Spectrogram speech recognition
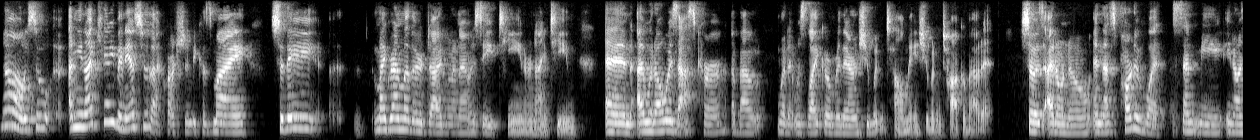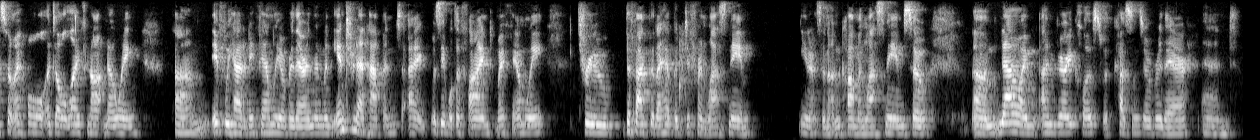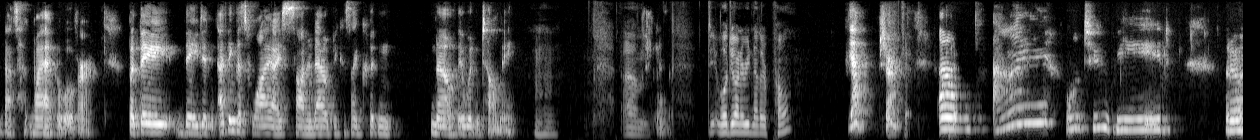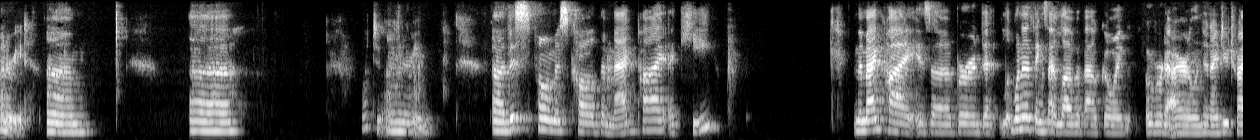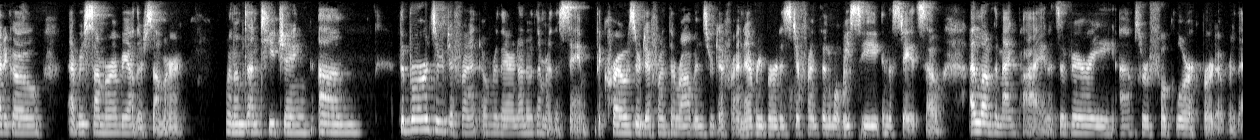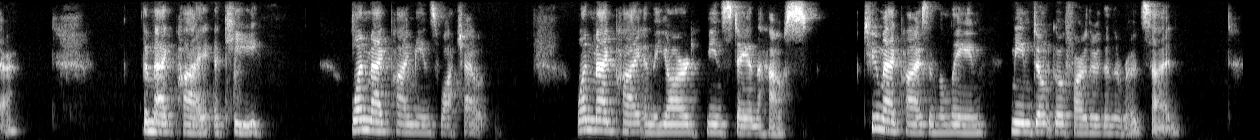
No. So I mean, I can't even answer that question because my so they my grandmother died when I was 18 or 19, and I would always ask her about what it was like over there, and she wouldn't tell me. She wouldn't talk about it. So I don't know, and that's part of what sent me. You know, I spent my whole adult life not knowing um, if we had any family over there, and then when the internet happened, I was able to find my family through the fact that I have a different last name. You know, it's an uncommon last name. So um, now I'm I'm very close with cousins over there, and that's why I go over. But they they didn't. I think that's why I sought it out because I couldn't. No, they wouldn't tell me. Mm-hmm. Um, do, well, do you want to read another poem? Yeah, sure. Okay. Um, I want to read. What do I want to read? Um, uh, what do I want to read? Uh, this poem is called The Magpie, a Key. And the magpie is a bird that one of the things I love about going over to Ireland, and I do try to go every summer, every other summer when I'm done teaching. Um, the birds are different over there. None of them are the same. The crows are different. The robins are different. Every bird is different than what we see in the States. So I love the magpie, and it's a very um, sort of folkloric bird over there. The magpie, a key. One magpie means watch out. One magpie in the yard means stay in the house. Two magpies in the lane mean don't go farther than the roadside.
